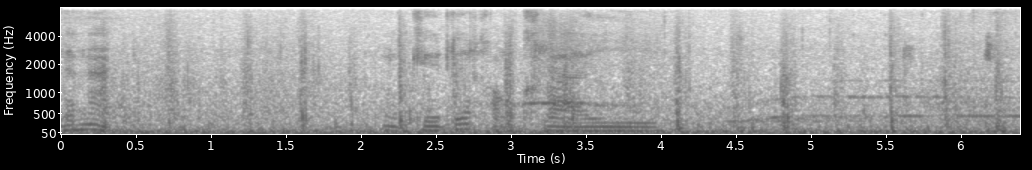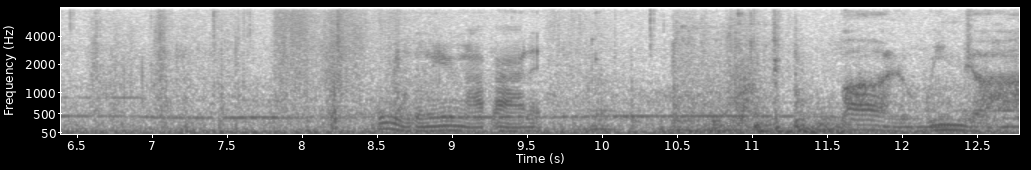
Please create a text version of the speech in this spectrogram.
แล้วน่ะ มันคือเลือดของใครอู้ตรงนี้มีหมาป่าเลย Bal winjaha.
